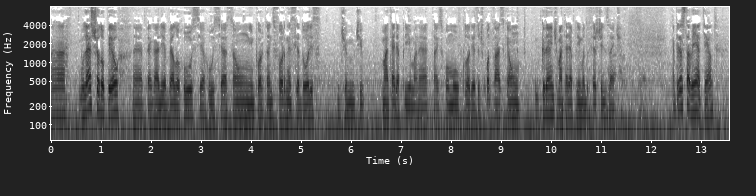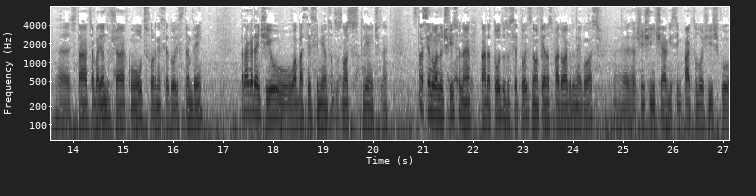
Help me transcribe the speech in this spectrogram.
Ah, o leste europeu, né, pegar ali a Bielorrússia, a Rússia, são importantes fornecedores de, de matéria-prima, né? tais como o cloreto de potássio, que é um grande matéria-prima do fertilizante. A empresa está bem atenta, está trabalhando já com outros fornecedores também para garantir o, abastecimento dos nossos clientes. Né? Está sendo um ano difícil né, para todos os setores, não apenas para o agronegócio. Uh, a gente enxerga esse impacto logístico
